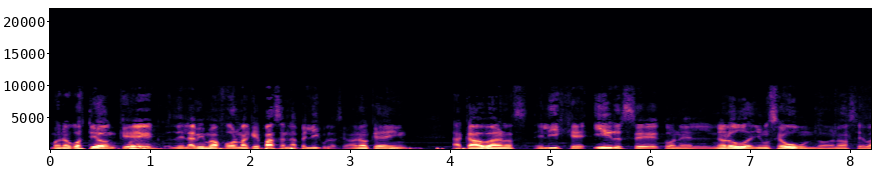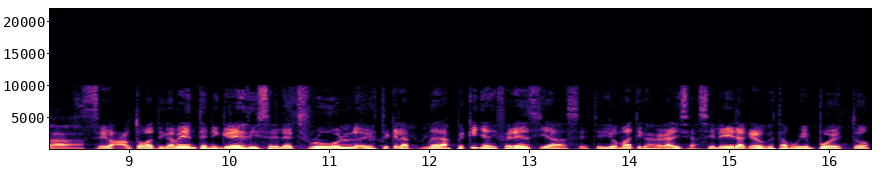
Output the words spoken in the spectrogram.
Bueno cuestión que Bueno. de la misma forma que pasa en la película Ciudadano Kane acá Burns elige irse con el no lo duda ni un segundo no se va Se va automáticamente, en inglés dice let's rule, este, que es la- una de las pequeñas diferencias este, idiomáticas, acá dice acelera, creo que está muy bien puesto.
